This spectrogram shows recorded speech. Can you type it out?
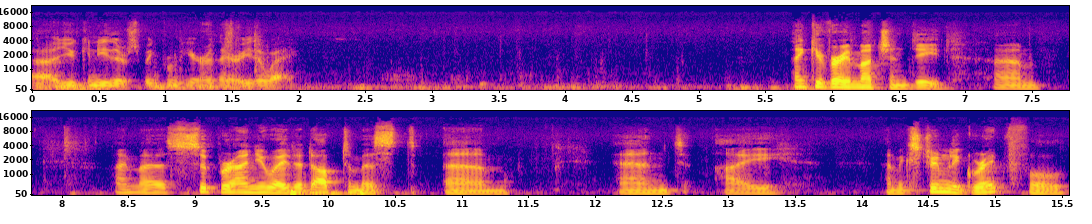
uh, you can either speak from here or there, either way. Thank you very much indeed. Um, I'm a superannuated optimist, um, and I am extremely grateful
